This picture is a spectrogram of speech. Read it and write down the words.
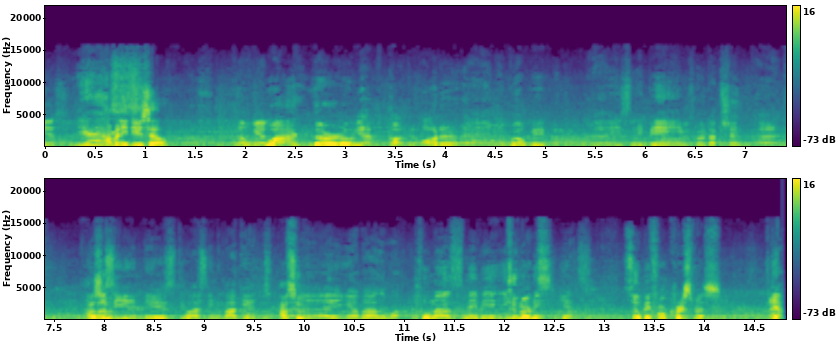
Yes. Yes. How many do you sell? No, we have One, got, zero. we have got the order and we will be uh, is being in production and How you will soon? see this device in the market. How soon? Uh, in about one, two months, maybe. Two including- months? Yes. So before Christmas, Yeah.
